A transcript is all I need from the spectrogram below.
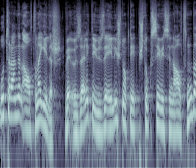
Bu trendin altına gelir ve özellikle %53.79 seviyesinin altını da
